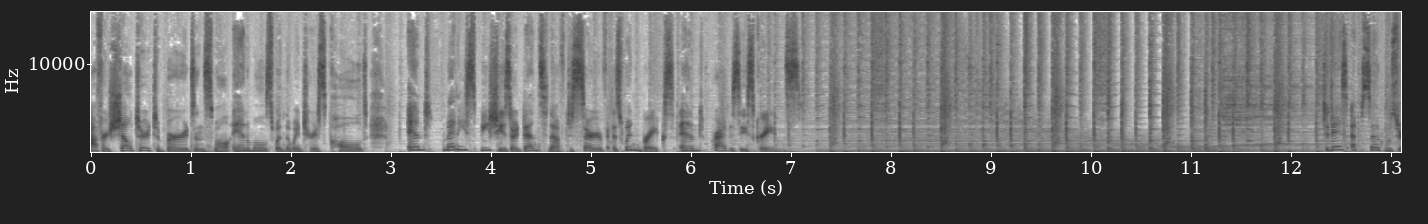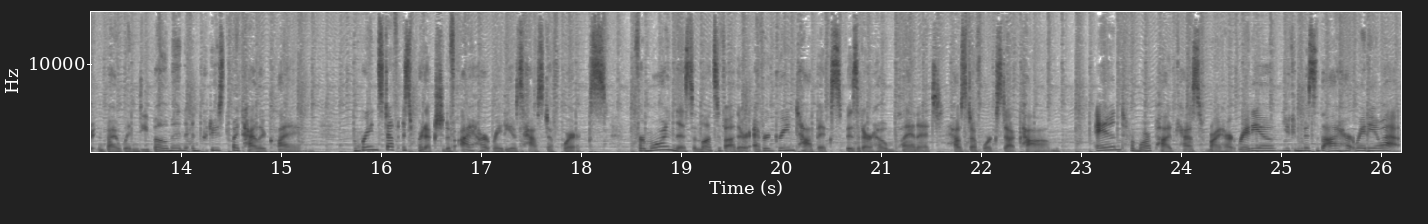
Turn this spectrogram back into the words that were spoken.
offer shelter to birds and small animals when the winter is cold, and many species are dense enough to serve as windbreaks and privacy screens. Today's episode was written by Wendy Bowman and produced by Tyler Klang. Brainstuff is a production of iHeartRadio's How Stuff Works. For more on this and lots of other evergreen topics, visit our home planet, howstuffworks.com. And for more podcasts from iHeartRadio, you can visit the iHeartRadio app,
